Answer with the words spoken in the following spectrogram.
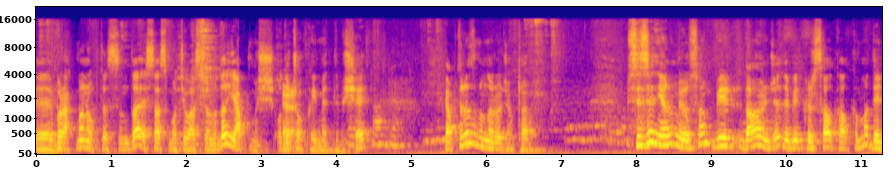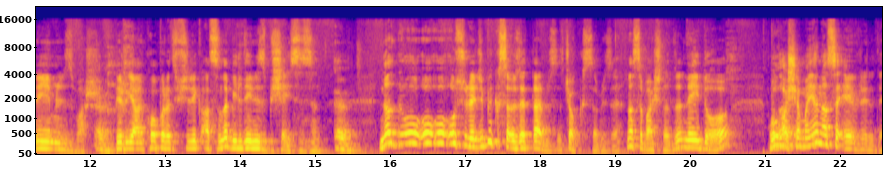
e, bırakma noktasında esas motivasyonu da yapmış. O da Evet. çok kıymetli bir şey. Evet. Yaptınız mı bunları hocam? Tabii. Sizin yanılmıyorsam bir daha önce de bir kırsal kalkınma deneyiminiz var. Evet. Bir yani kooperatifçilik aslında bildiğiniz bir şey sizin. Evet. O, o, o, o süreci bir kısa özetler misiniz? Çok kısa bize. Nasıl başladı? Neydi o? Bu O da- aşamaya nasıl evrildi?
